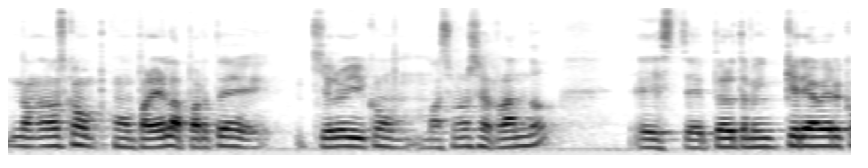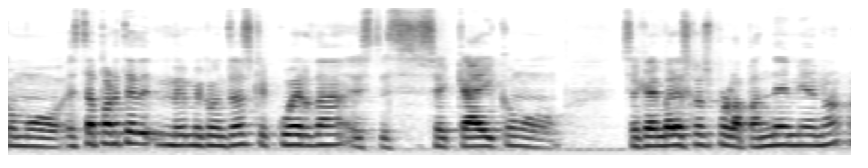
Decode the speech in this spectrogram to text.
nada más como, como para ir a la parte, quiero ir como más o menos cerrando. Este, pero también quería ver como esta parte, me, me, comentabas que cuerda este, se cae como, se caen varias cosas por la pandemia, ¿no?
